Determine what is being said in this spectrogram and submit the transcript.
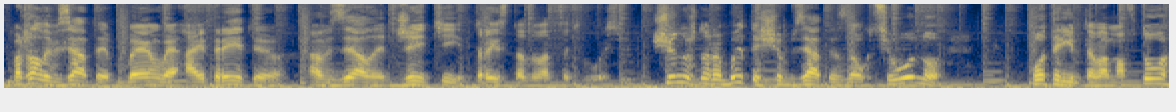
Бажали взяти BMW i3, а взяли GT328. Що нужно робити, щоб взяти з аукціону потрібне вам авто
